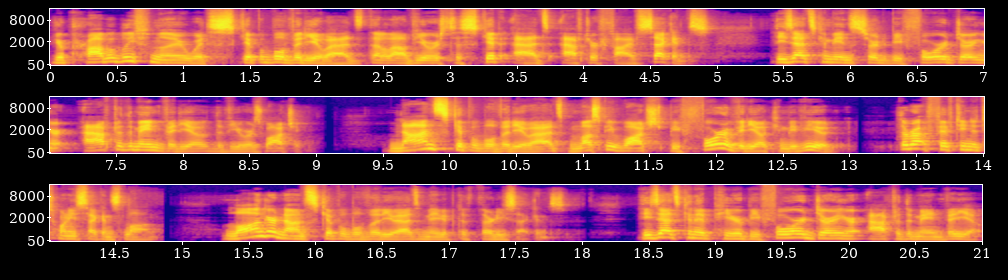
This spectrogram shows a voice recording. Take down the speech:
You're probably familiar with skippable video ads that allow viewers to skip ads after five seconds. These ads can be inserted before, during, or after the main video the viewer is watching. Non-skippable video ads must be watched before a video can be viewed. They're about 15 to 20 seconds long. Longer non-skippable video ads may be up to 30 seconds. These ads can appear before, during, or after the main video.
